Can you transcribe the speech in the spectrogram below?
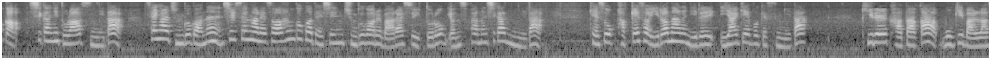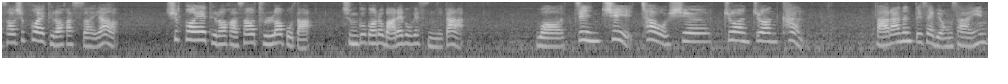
생활 중국어 시간이 돌아왔습니다. 생활 중국어는 실생활에서 한국어 대신 중국어를 말할 수 있도록 연습하는 시간입니다. 계속 밖에서 일어나는 일을 이야기해 보겠습니다. 길을 가다가 목이 말라서 슈퍼에 들어갔어요. 슈퍼에 들어가서 둘러보다 중국어로 말해 보겠습니다. 我进去超市转转看 나라는 뜻의 명사인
